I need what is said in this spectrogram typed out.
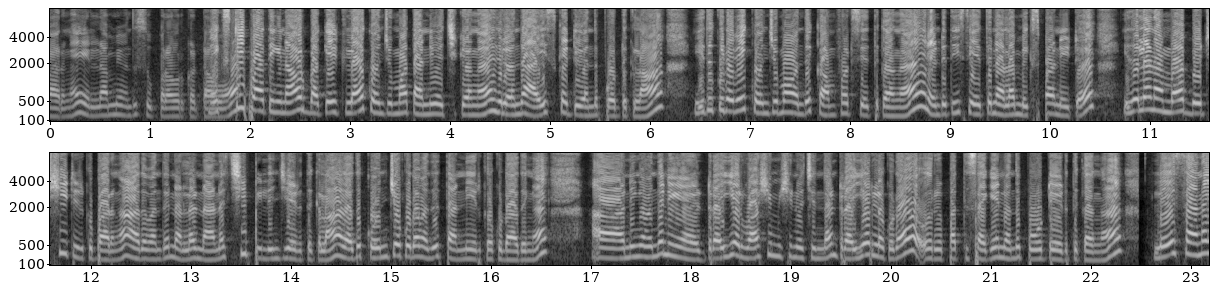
பாருங்கள் எல்லாமே வந்து சூப்பராக இருக்கட்டும் அவுட் நெக்ஸ்ட் பார்த்தீங்கன்னா ஒரு பக்கெட்டில் கொஞ்சமாக தண்ணி வச்சுக்கோங்க. இதில் வந்து ஐஸ் கட்டி வந்து போட்டுக்கலாம். இது கூடவே கொஞ்சமாக வந்து கம்ஃபர்ட் சேர்த்துக்கோங்க. ரெண்டுத்தையும் சேர்த்து நல்லா மிக்ஸ் பண்ணிவிட்டு இதில் நம்ம பெட்ஷீட் இருக்குது பாருங்கள் அதை வந்து நல்லா நனைச்சி பிழிஞ்சு எடுத்துக்கலாம். அதாவது கொஞ்சம் கூட வந்து தண்ணி இருக்கக்கூடாதுங்க. நீங்கள் வந்து நீங்கள் ட்ரையர் வாஷிங் மிஷின் வச்சுருந்தா ட்ரையரில் கூட ஒரு பத்து செகண்ட் வந்து போட்டு எடுத்துக்கோங்க. லேசான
